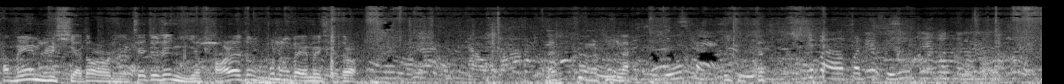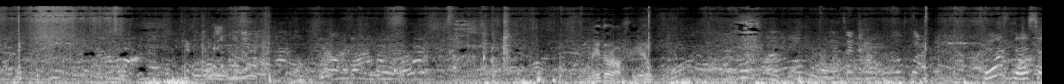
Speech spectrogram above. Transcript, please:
还歪门邪道呢，这就是你爬上都不能歪门邪道。来看看秤来。你把把这肥肉直接给我等着。没多少肥肉。不用蒸熟，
